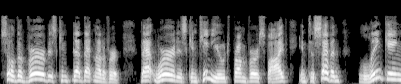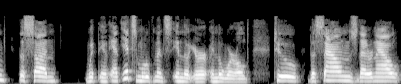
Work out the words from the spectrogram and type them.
So the verb is, con- that, that, not a verb. That word is continued from verse 5 into 7, linking the sun with, and its movements in the, in the world to the sounds that are now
